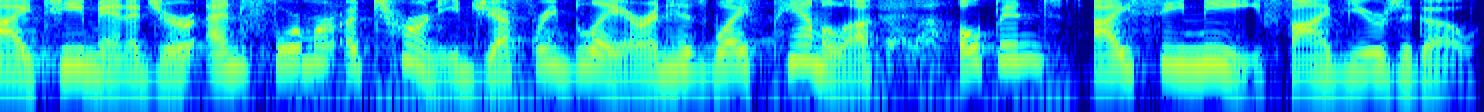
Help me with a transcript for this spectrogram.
IT manager and former attorney Jeffrey Blair and his wife Pamela opened EyeSeeMe five years ago,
